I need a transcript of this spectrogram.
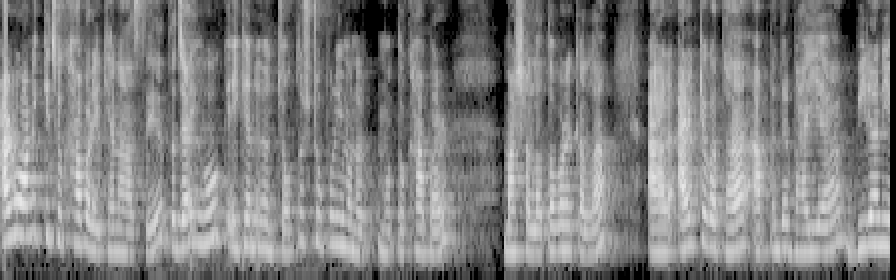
আরও অনেক কিছু খাবার এখানে আছে। তো যাই হোক, এইখানে যথেষ্ট পরিমাণের মতো খাবার। মাসাল্লাহ তবরাকাল্লা আর আরেকটা কথা, আপনাদের ভাইয়া বিরিয়ানি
